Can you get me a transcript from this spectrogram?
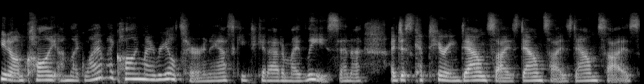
you know, I'm calling, I'm like, why am I calling my realtor and asking to get out of my lease? And I, I just kept hearing downsize, downsize, downsize.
